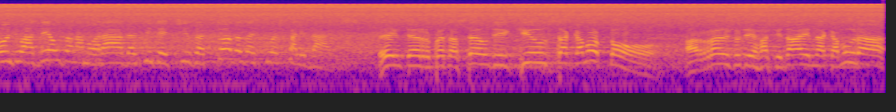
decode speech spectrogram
onde o adeus à namorada sintetiza todas as suas qualidades. Interpretação de Kyu Sakamoto, arranjo de Hashidai Nakamura,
